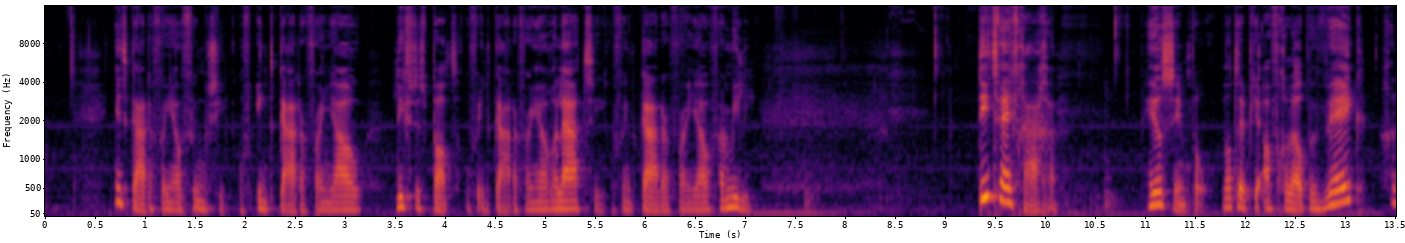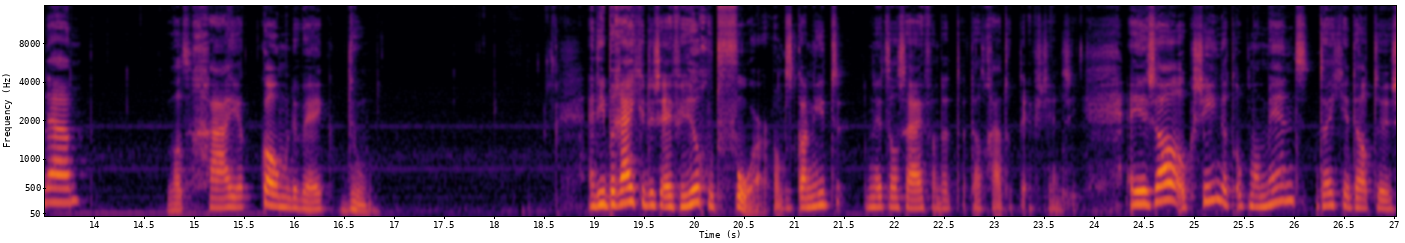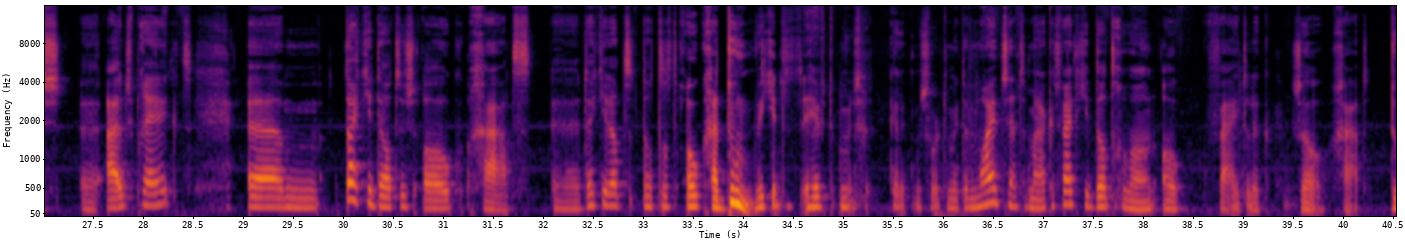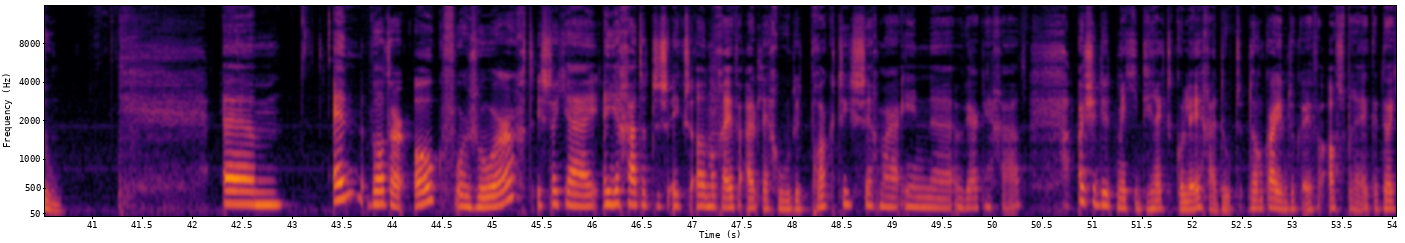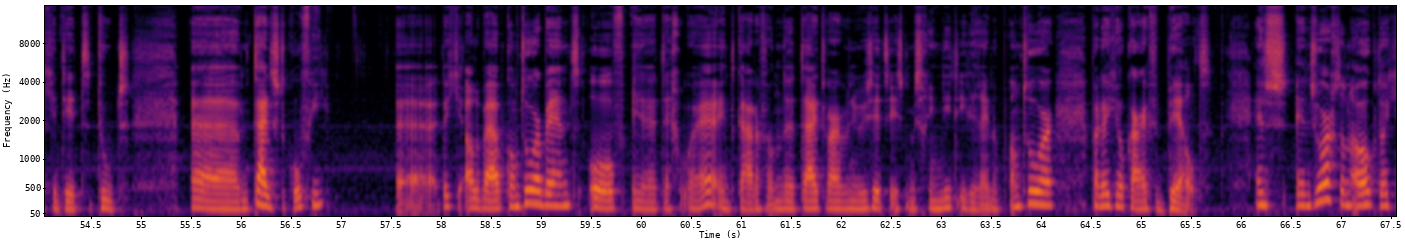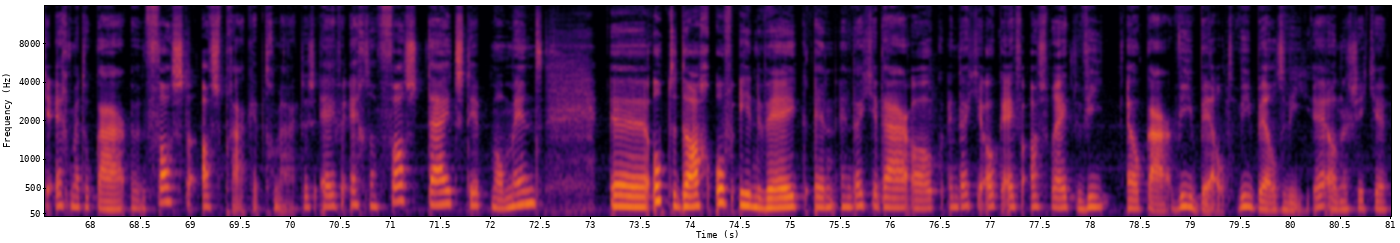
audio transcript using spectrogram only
In het kader van jouw functie of in het kader van jouw liefdespad of in het kader van jouw relatie of in het kader van jouw familie? Die twee vragen. Heel simpel. Wat heb je afgelopen week gedaan? Wat ga je komende week doen? En die bereid je dus even heel goed voor. Want het kan niet, net al zei, van dat, dat gaat ook de efficiëntie. En je zal ook zien dat op het moment dat je dat dus uh, uitspreekt, um, dat je dat dus ook gaat uh, dat je dat, dat, dat ook gaat doen. Weet je, dat heeft kennelijk een soort met een mindset te maken. Het feit dat je dat gewoon ook feitelijk zo gaat doen. Um, en wat er ook voor zorgt, is dat jij. En je gaat het dus. Ik zal nog even uitleggen hoe dit praktisch, zeg maar, in uh, werking gaat. Als je dit met je directe collega doet, dan kan je natuurlijk even afspreken dat je dit doet uh, tijdens de koffie. Uh, dat je allebei op kantoor bent. Of uh, tegen, uh, in het kader van de tijd waar we nu zitten, is misschien niet iedereen op kantoor. Maar dat je elkaar even belt. En, en zorg dan ook dat je echt met elkaar een vaste afspraak hebt gemaakt. Dus even echt een vast tijdstip, moment op de dag of in de week. En, en dat je daar ook, en dat je ook even afspreekt wie elkaar, wie belt, wie belt wie. Hè? Anders zit je,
